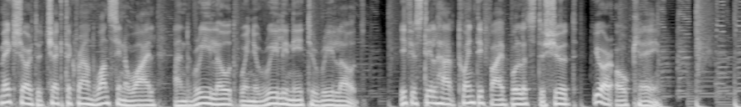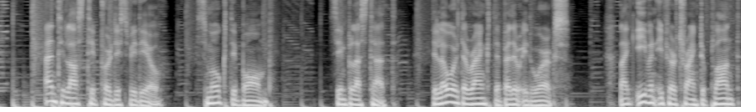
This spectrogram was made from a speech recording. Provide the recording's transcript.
Make sure to check the ground once in a while and reload when you really need to reload. If you still have 25 bullets to shoot, you are okay. And the last tip for this video. Smoke the bomb. Simple as that. The lower the rank, the better it works. Like even if you're trying to plant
